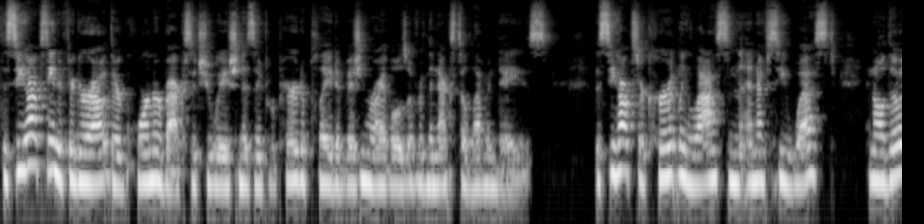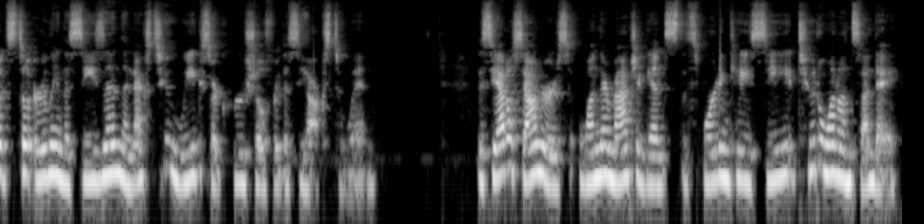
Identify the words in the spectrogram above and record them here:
The Seahawks need to figure out their cornerback situation as they prepare to play division rivals over the next 11 days. The Seahawks are currently last in the NFC West and although it's still early in the season, the next two weeks are crucial for the Seahawks to win. The Seattle Sounders won their match against the Sporting KC 2 to 1 on Sunday.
